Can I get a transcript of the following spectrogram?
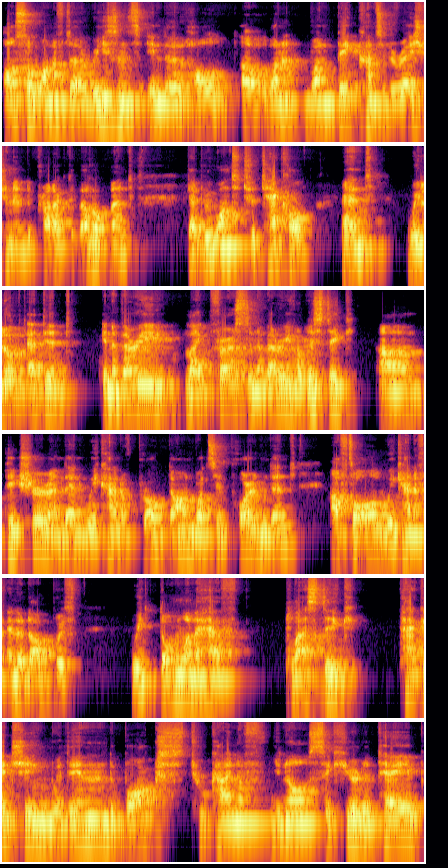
also one of the reasons in the whole uh, one one big consideration in the product development that we wanted to tackle. And we looked at it in a very like first in a very holistic um, picture and then we kind of broke down what's important. And after all we kind of ended up with we don't want to have plastic packaging within the box to kind of you know secure the tape.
